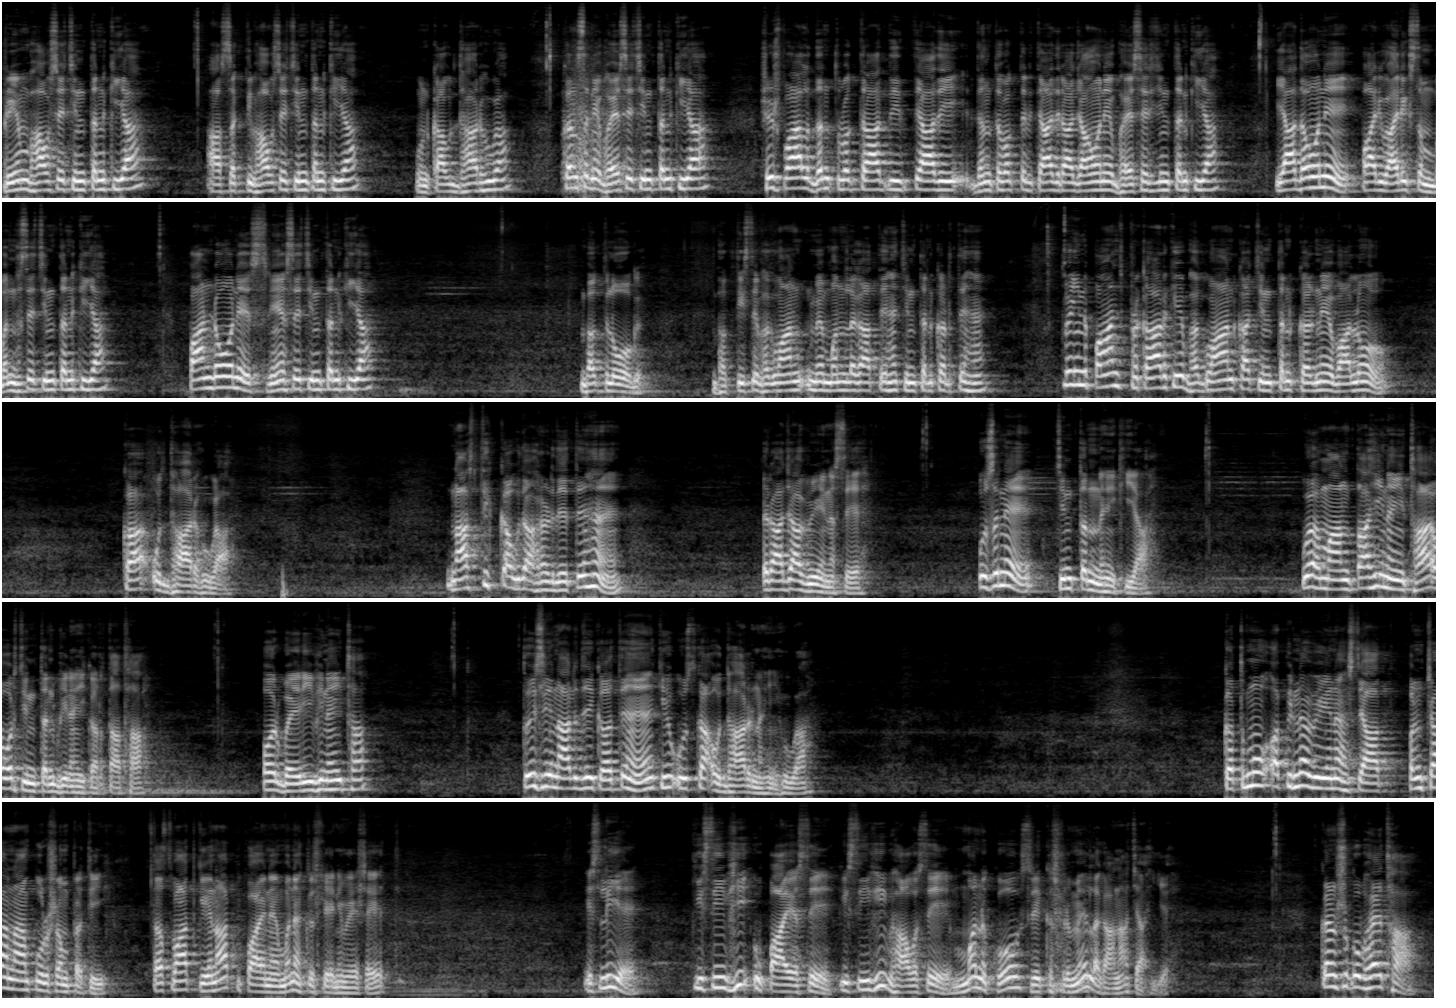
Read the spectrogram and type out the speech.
प्रेम भाव से चिंतन किया, आसक्ति भाव से चिंतन किया, उनका उद्धार हुआ। कंस ने भय से चिंतन किया शिषपाल दंतवक्त इत्यादि दंतवक्त इत्यादि राजाओं ने भय से चिंतन किया। यादवों ने पारिवारिक संबंध से चिंतन किया, पांडवों ने स्नेह से चिंतन किया। भक्त लोग भक्ति से भगवान में मन लगाते हैं, चिंतन करते हैं। तो इन पाँच प्रकार के भगवान का चिंतन करने वालों का उद्धार हुआ। नास्तिक का उदाहरण देते हैं राजा वेन से। उसने चिंतन नहीं किया। वह मानता ही नहीं था और चिंतन भी नहीं करता था और बैरी भी नहीं था। तो इसलिए नारद जी कहते हैं कि उसका उद्धार नहीं हुआ। कतमो अपि न वेन सैत् पंचानाम पुरुषम प्रति। तस्मात् केना पिपायन मन कृष्ण निवेशित इसलिए किसी भी उपाय से, किसी भी भाव से मन को श्री कृष्ण में लगाना चाहिए। कंस को भय था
